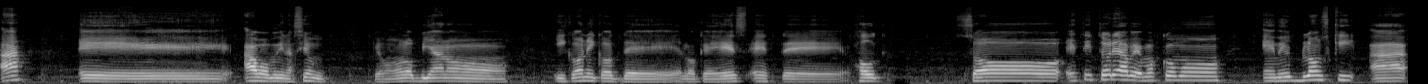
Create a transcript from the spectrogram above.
a eh, Abominación, que es uno de los villanos icónicos de lo que es este Hulk. So, esta historia vemos como Emil Blonsky a,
